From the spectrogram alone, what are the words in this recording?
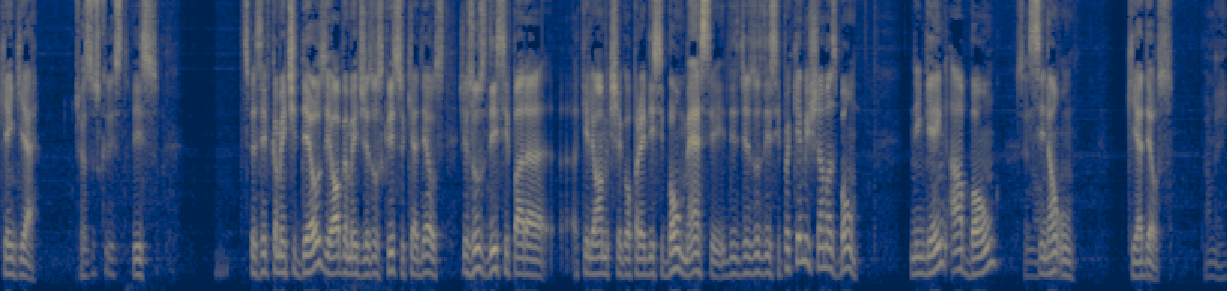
quem que é? Jesus Cristo. Isso. Especificamente Deus e obviamente Jesus Cristo, que é Deus. Jesus disse para aquele homem que chegou para ele, disse, bom mestre. E Jesus disse, por que me chamas bom? Ninguém há bom senão, senão um, que é Deus. Amém.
